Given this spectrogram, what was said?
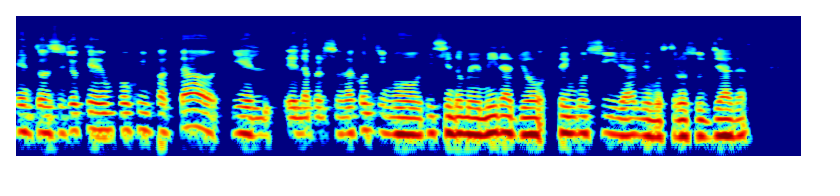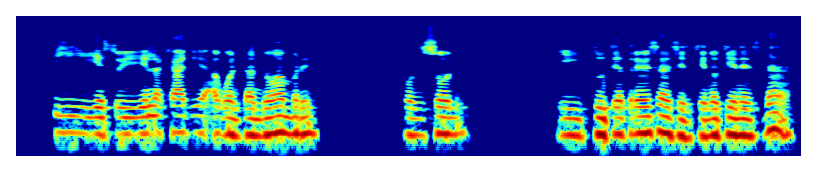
Entonces yo quedé un poco impactado y él, él- la persona continuó diciéndome, mira, yo tengo sida, me mostró sus llagas y estoy en la calle aguantando hambre con sol y tú te atreves a decir que no tienes nada.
